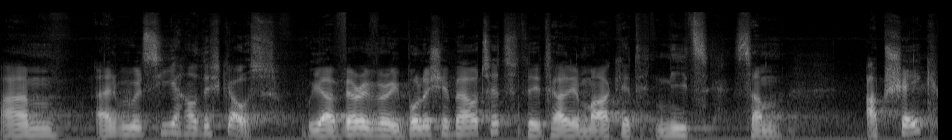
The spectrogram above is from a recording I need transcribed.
Um, and we will see how this goes. We are very, very bullish about it. The Italian market needs some upshake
